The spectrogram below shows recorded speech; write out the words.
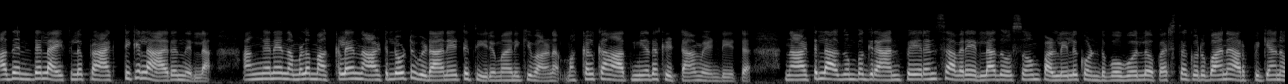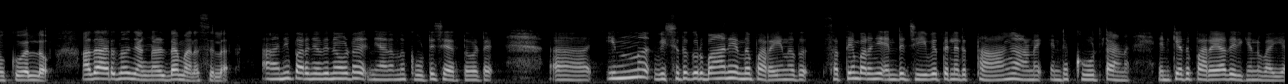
അതെന്റെ ലൈഫിൽ പ്രാക്ടിക്കൽ ആയിരുന്നില്ല. അങ്ങനെ നമ്മൾ മക്കളെ നാട്ടിലോട്ട് വിടാനായിട്ട് തീരുമാനിക്കുവാണ്. മക്കൾക്ക് ആത്മീയത കിട്ടാൻ വേണ്ടിയിട്ട്. നാട്ടിലാകുമ്പോൾ ഗ്രാൻഡ് പേരൻസ് അവരെ എല്ലാ ദിവസവും പള്ളിയിൽ കൊണ്ടുപോകുമല്ലോ പരിസ്ഥ കുർബാന അർപ്പിക്കാൻ ഒക്കുമല്ലോ അതായിരുന്നു ഞങ്ങളുടെ മനസ്സിൽ ആനി പറഞ്ഞതിനോട് ഞാനൊന്ന് കൂട്ടിച്ചേർത്തോട്ടെ. ഇന്ന് വിശുദ്ധ കുർബാന എന്ന് പറയുന്നത് സത്യം പറഞ്ഞ് എന്റെ ജീവിതത്തിൽ എന്റെ താങ്ങാണ് എന്റെ കൂട്ടാണ്. എനിക്കത് പറയാതിരിക്കാൻ വയ്യ.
